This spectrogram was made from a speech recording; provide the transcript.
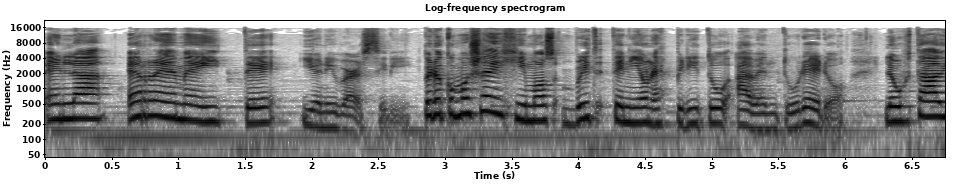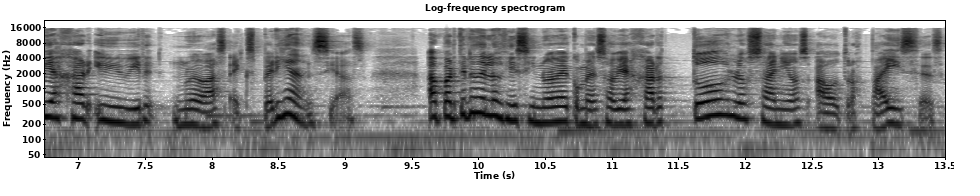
en la RMIT University. Pero como ya dijimos, Brit tenía un espíritu aventurero. Le gustaba viajar y vivir nuevas experiencias. A partir de los 19 comenzó a viajar todos los años a otros países.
